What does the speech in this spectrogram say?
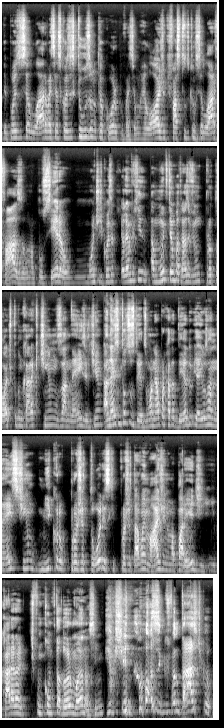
depois do celular, vai ser as coisas que tu usa no teu corpo. Vai ser um relógio que faz tudo que um celular faz, uma pulseira, um monte de coisa. Eu lembro que há muito tempo atrás eu vi um protótipo de um cara que tinha uns anéis, ele tinha anéis em todos os dedos, um anel para cada dedo, e aí os anéis tinham micro projetores que projetavam a imagem numa parede, e o cara era tipo um computador humano, assim. E eu achei, nossa, que fantástico!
